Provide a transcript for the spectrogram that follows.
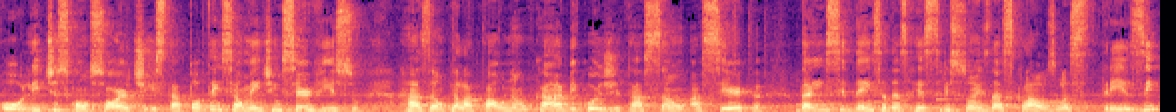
o litisconsorte está potencialmente em serviço, razão pela qual não cabe cogitação acerca da incidência das restrições das cláusulas 13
